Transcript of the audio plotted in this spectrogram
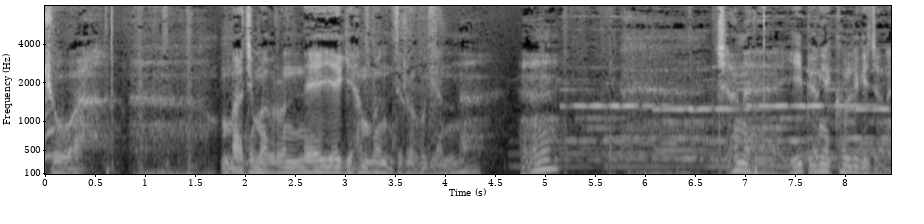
좋아. 마지막으로 내 얘기 한번 들어보겠나? 응? 전에 이 병에 걸리기 전에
